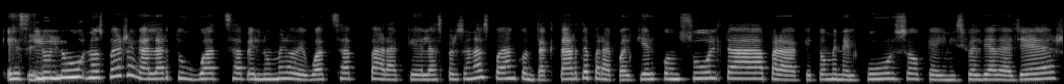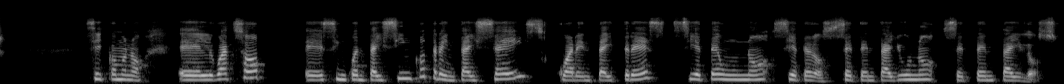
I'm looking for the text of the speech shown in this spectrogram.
Es, Lulu, ¿nos puedes regalar tu WhatsApp, el número de WhatsApp para que las personas puedan contactarte para cualquier consulta, para que tomen el curso que inició el día de ayer? Sí, cómo no. El WhatsApp 55 36 43 71 72 71 72.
